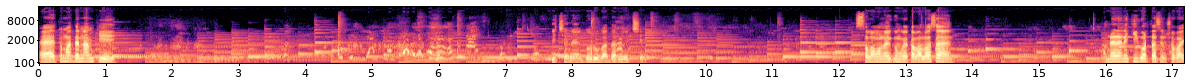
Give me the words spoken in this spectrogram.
হ্যাঁ তোমাদের নাম কি? পিছনে গরু বাঁধা রয়েছে। আসসালামু আলাইকুম কাকা ভালো আছেন? আপনারা এখানে কি করতেছেন সবাই?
